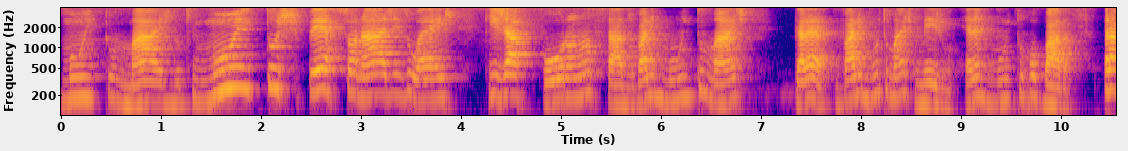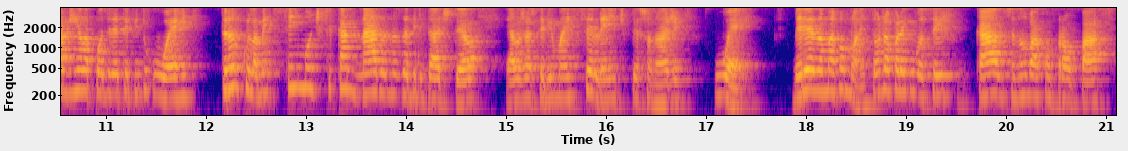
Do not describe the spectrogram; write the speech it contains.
muito mais do que muitos personagens URs que já foram lançados. Vale muito mais. Galera, vale muito mais mesmo. Ela é muito roubada. Para mim, ela poderia ter vindo UR tranquilamente, sem modificar nada nas habilidades dela. Ela já seria uma excelente personagem UR. Beleza? Mas vamos lá. Então já falei com vocês, caso você não vá comprar o passe,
